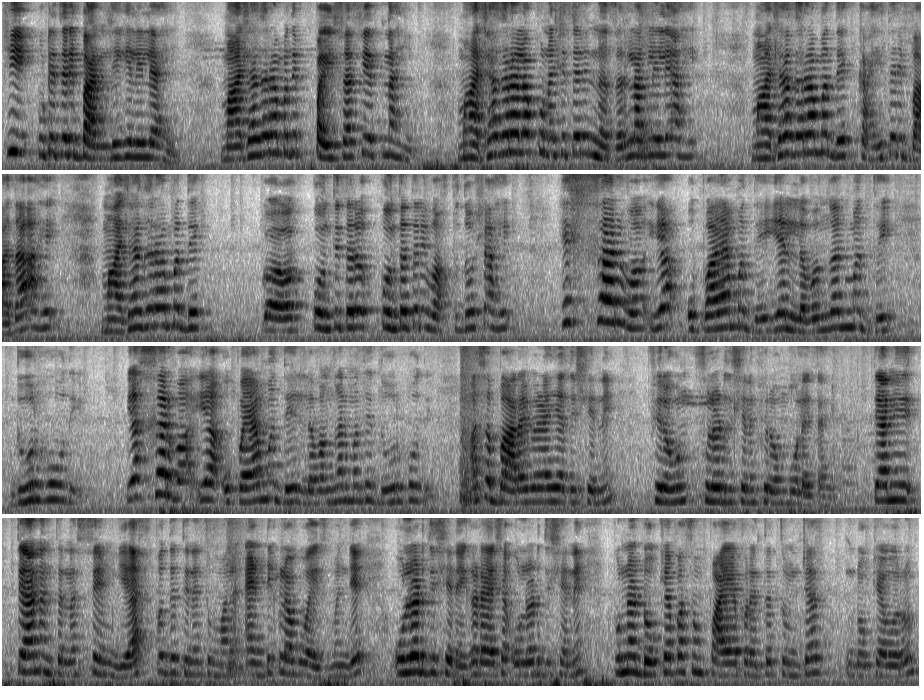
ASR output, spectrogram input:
ही कुठेतरी बांधली गेलेली आहे. माझ्या घरामध्ये पैसाच येत नाही. माझ्या घराला कुणाची तरी नजर लागलेली आहे. माझ्या घरामध्ये काहीतरी बाधा आहे. माझ्या घरामध्ये कोणती तर कोणता तरी वास्तुदोष आहे. हे सर्व या उपायामध्ये या लवंगांमध्ये दूर होऊ दे. या सर्व या उपायामध्ये लवंगांमध्ये दूर होऊ दे. असं बारा वेळा या दिशेने फिरवून सुलट दिशेने फिरवून बोलायचं आहे. त्याने त्यानंतर ना सेम याच पद्धतीने तुम्हाला अँटी क्लॉकवाईज म्हणजे उलट दिशेने घड्याळाच्या उलट दिशेने पुन्हा डोक्यापासून पायापर्यंत तुमच्या डोक्यावरून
